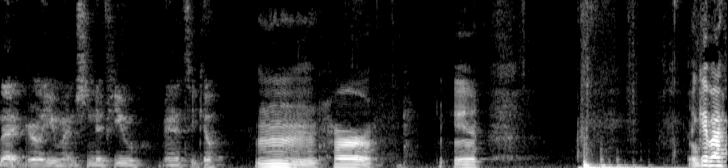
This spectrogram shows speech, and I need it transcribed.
that girl you mentioned a few minutes ago. Mmm, her. Yeah. Okay, bye.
